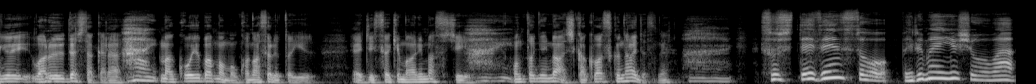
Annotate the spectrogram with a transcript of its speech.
が悪でしたから、はい。まあこういう馬場もこなせるという、えー実績もありますし、はい。本当にまあ資格は少ないですね。はい。そして前走ベルメイユ賞は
